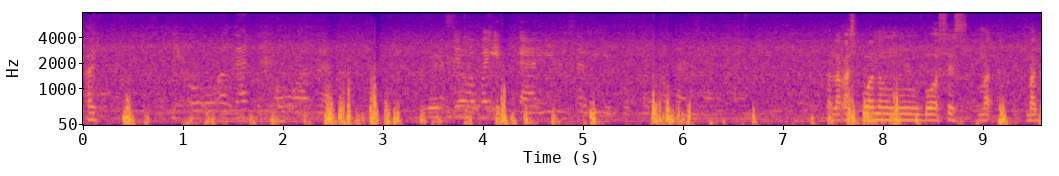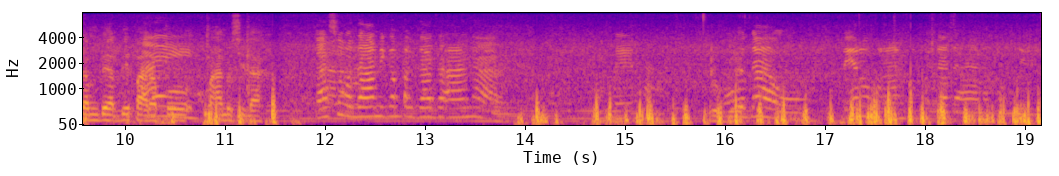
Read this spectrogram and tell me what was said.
Ay, Oo, agad. Oo, agad. Kasi mabait ka, ibig sabihin ko pagpapasya. malakas po ng boses Ma- Madam Verde para po maano sila. Kaso madami kang pagdadaanan. Problema. Oo Problema. daw. Pero marami kang pagdadaanan problema.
